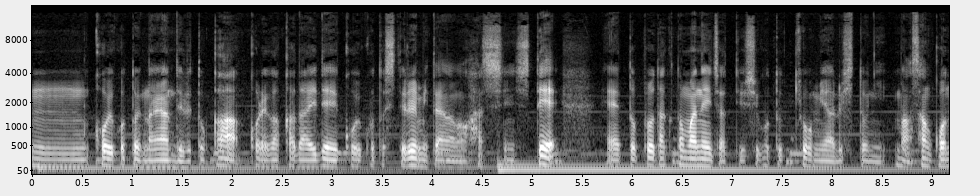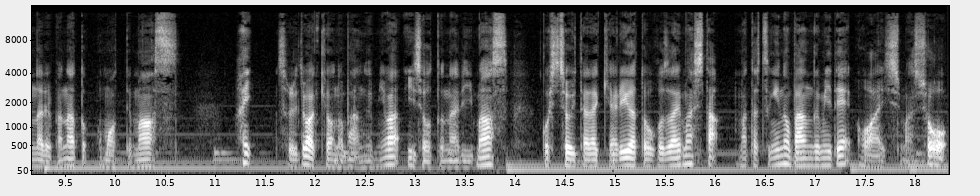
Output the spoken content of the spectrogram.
うーんこういうことに悩んでるとかこれが課題でこういうことしてるみたいなのを発信してえっ、とプロダクトマネージャーっていう仕事興味ある人にまあ参考になればなと思ってますはい。それでは今日の番組は以上となります。ご視聴いただきありがとうございました。また次の番組でお会いしましょ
